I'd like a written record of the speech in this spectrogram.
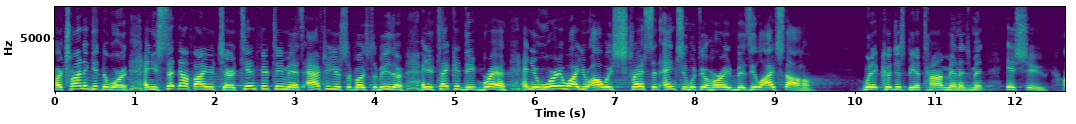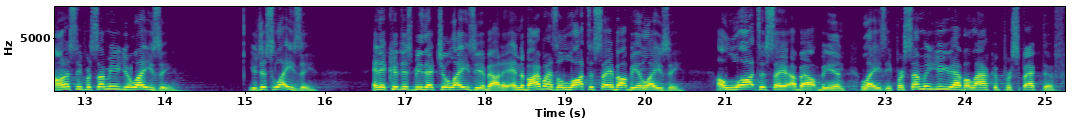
or trying to get to work. And you sit down, find your chair 10, 15 minutes after you're supposed to be there, and you take a deep breath, and you worry why you're always stressed and anxious with your hurried, busy lifestyle when it could just be a time management issue. Honestly, for some of you, you're lazy. You're just lazy. And it could just be that you're lazy about it. And the Bible has a lot to say about being lazy, a lot to say about being lazy. For some of you, you have a lack of perspective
